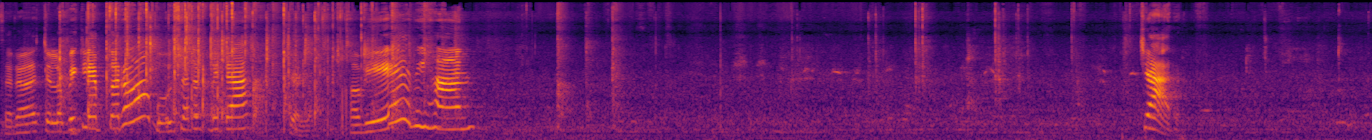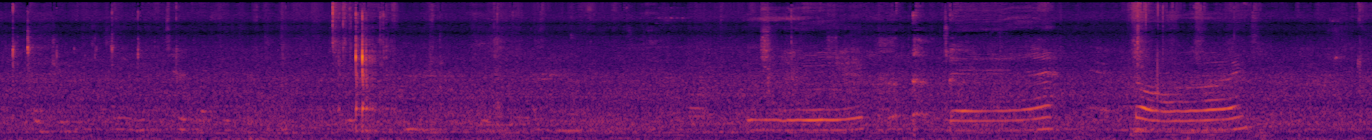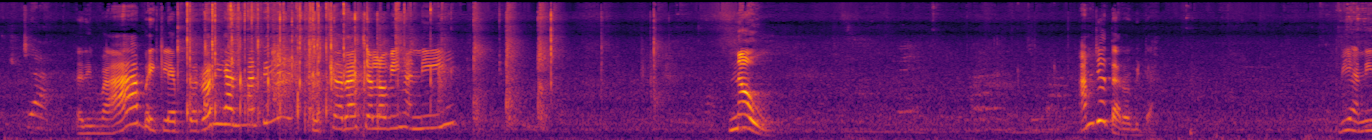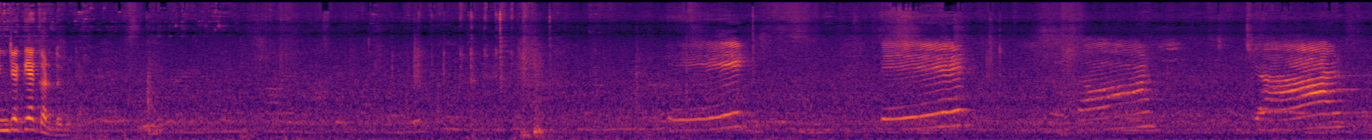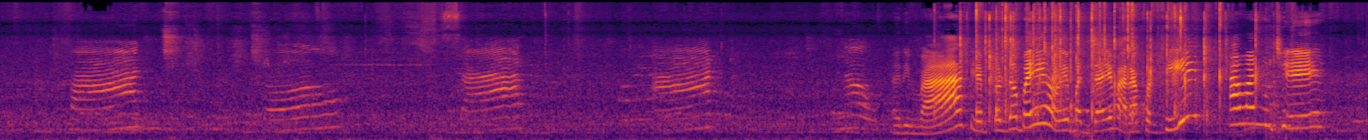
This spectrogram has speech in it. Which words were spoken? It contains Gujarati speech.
સરસ. ચલો ભાઈ ક્લેપ કરો. બહુ સરસ બેટા. ચલો. હવે રિહાન. ચાર. અરે વાહ, ભાઈ ક્લેપ કરો રિહાન માટે. ખૂબ સરસ, ચલો વિહાની. નવ. આમ જતા રહો બેટા. વિહાનીની જગ્યા કરી દો બેટા. અરે વાહ ક્લેપ કરી દો ભાઈ. હવે બધાએ વારા પરથી આવવાનું છે.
